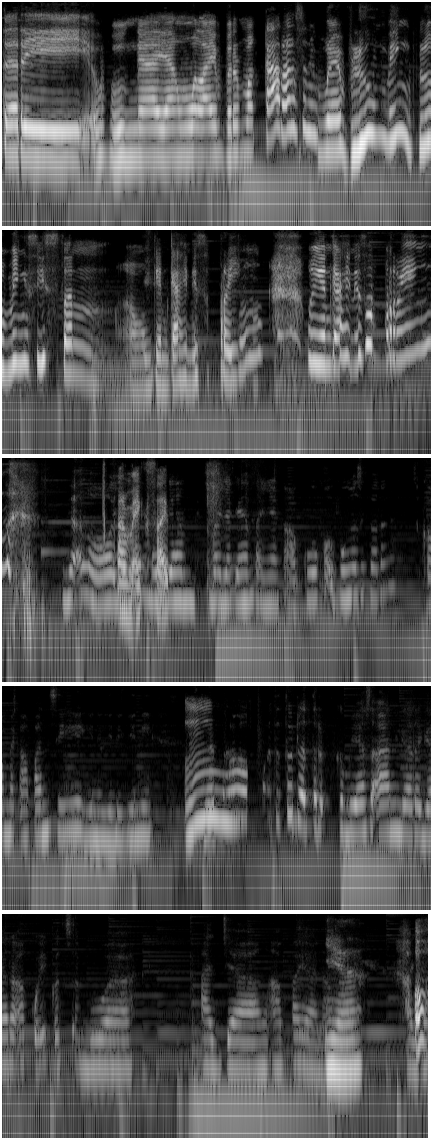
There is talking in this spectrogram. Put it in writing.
dari bunga yang mulai bermekar sudah mulai blooming, blooming season. Oh, mungkinkah ini spring? Mungkinkah ini spring? Enggak loh, I'm excited. banyak yang, banyak yang tanya ke aku, kok bunga sekarang suka make upan sih, gini gini gini. Hmm, tau, itu tuh udah ter- kebiasaan gara-gara aku ikut sebuah ajang apa ya namanya? Iya. Ajang Oh.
